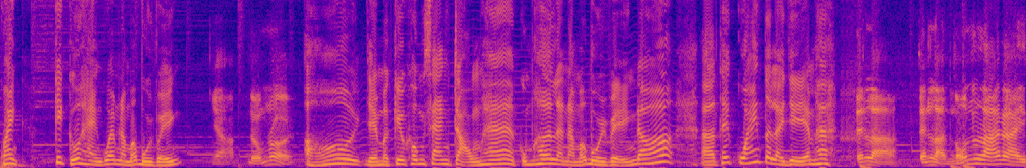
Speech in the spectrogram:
Khoan, cái cửa hàng của em nằm ở Bùi Viện. Dạ, đúng rồi. Ồ, oh, vậy mà kêu không sang trọng ha, cũng hơn là nằm ở Bùi Viện đó. À, thế quán tên là gì em ha? Tên là tên là nón lá gai.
